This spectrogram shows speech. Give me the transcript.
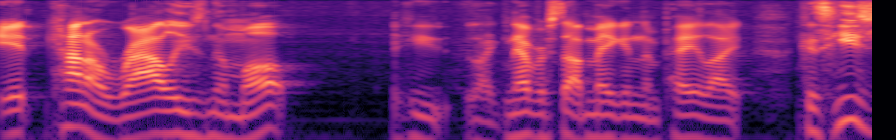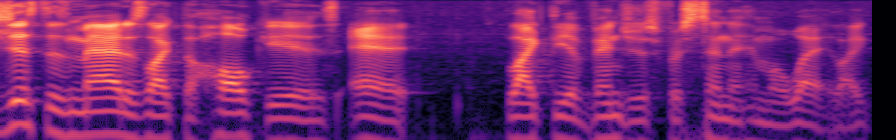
it kind of rallies them up. He like never stop making them pay, like because he's just as mad as like the Hulk is at like the Avengers for sending him away. Like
